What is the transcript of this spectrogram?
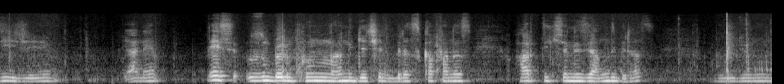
diyeceğim yani neyse uzun bölüm konularını geçelim. Biraz kafanız hard dikseniz yandı biraz. Bu videonun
